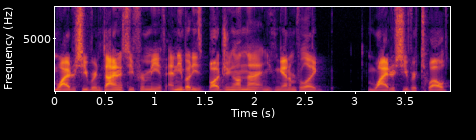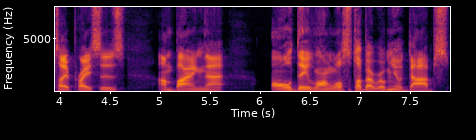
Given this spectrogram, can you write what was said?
wide receiver in Dynasty for me. If anybody's budging on that and you can get him for like wide receiver 12 type prices, I'm buying that all day long. We'll also talk about Romeo Doubs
